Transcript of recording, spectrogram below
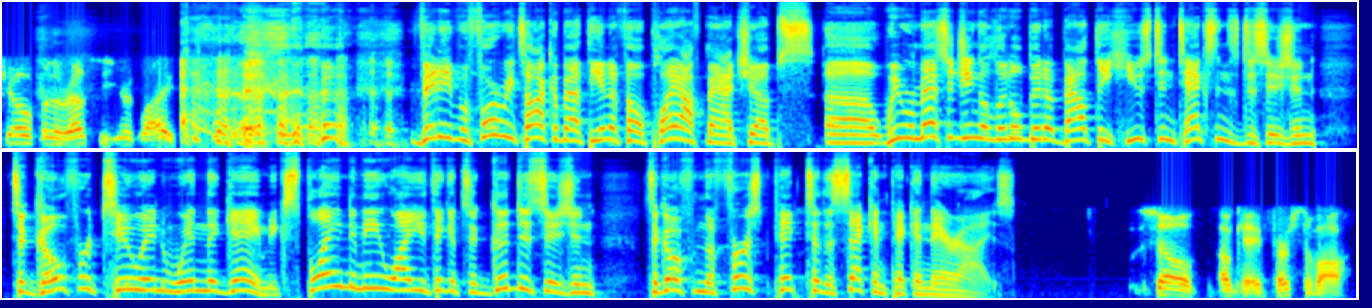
show for the rest of your life. Vinny, before we talk about the NFL playoff matchups, uh, we were messaging a little bit about the Houston Texans' decision to go for two and win the game. Explain to me why you think it's a good decision to go from the first pick to the second pick in their eyes. So, okay, first of all,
